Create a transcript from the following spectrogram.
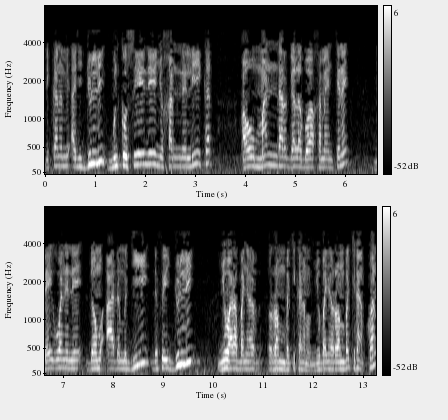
ci kanami aji julli buñ ko séenee ñu xam ne lii kat aw màndarga la boo xamante ne day wane ne doomu aadama ji dafay julli ñu war a bañ a romb ci kanamam ñu bañ a romb ci kanam kon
